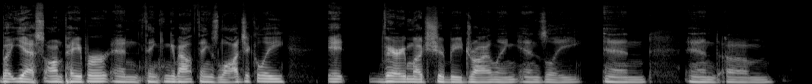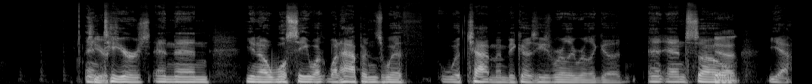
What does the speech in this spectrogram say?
But yes, on paper and thinking about things logically, it very much should be Dreiling, Ensley, and and um and Tears. Tears, and then you know we'll see what what happens with with Chapman because he's really really good, and and so Yeah. yeah,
